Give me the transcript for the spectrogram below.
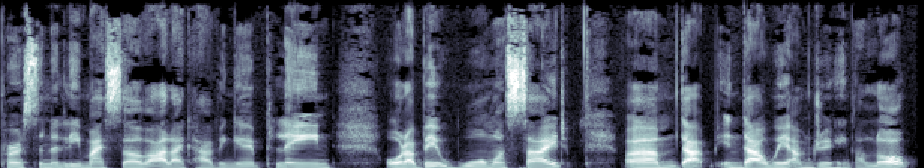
personally myself i like having a plain or a bit warmer side. Um that in that way i'm drinking a lot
